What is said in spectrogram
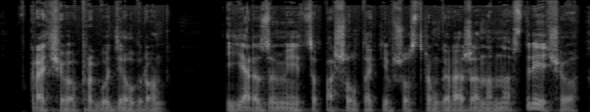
— вкратчиво прогудел Гронк. я, разумеется, пошел таким шустрым горожанам навстречу, —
